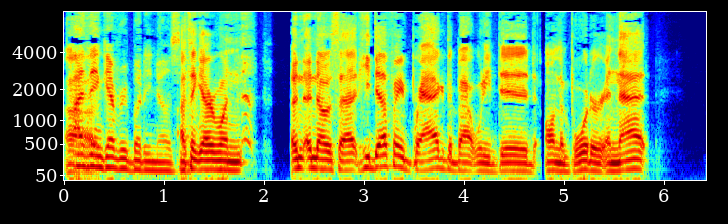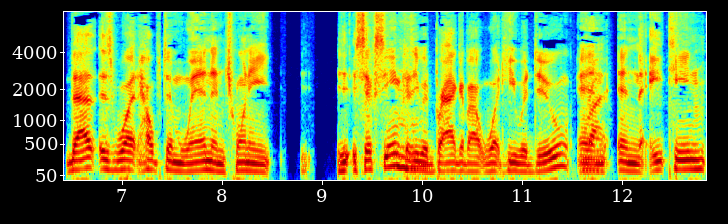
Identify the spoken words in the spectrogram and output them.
uh, I think everybody knows. That. I think everyone knows that he definitely bragged about what he did on the border, and that that is what helped him win in 2016 because he would brag about what he would do, and Right. in the 18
